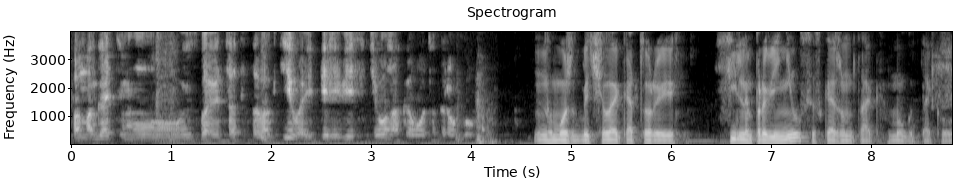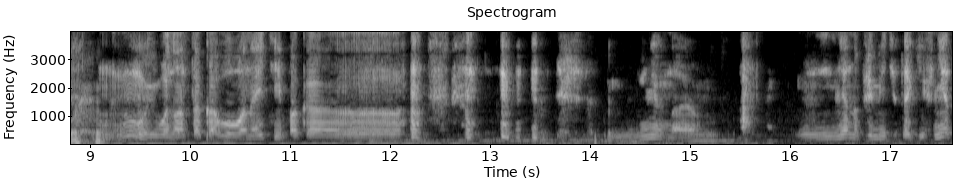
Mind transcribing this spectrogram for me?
помогать ему избавиться от этого актива и перевесить его на кого-то другого. Ну, может быть, человек, который сильно провинился, скажем так, могут такого. Ну, его надо такового найти, пока не знаю. У меня на примете таких нет.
